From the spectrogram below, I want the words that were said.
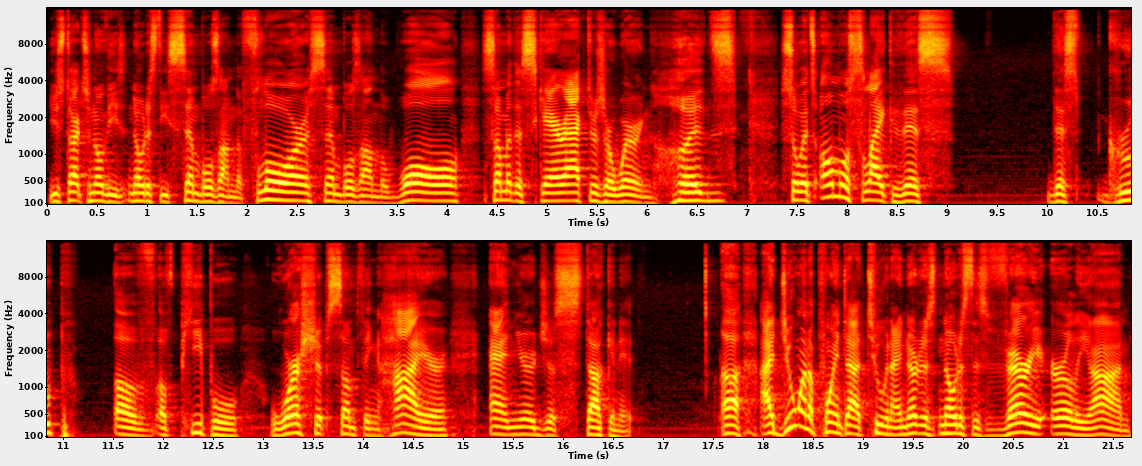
you start to know these notice these symbols on the floor, symbols on the wall. Some of the scare actors are wearing hoods. So it's almost like this this group of of people worship something higher and you're just stuck in it. Uh, I do want to point out too, and I noticed noticed this very early on.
